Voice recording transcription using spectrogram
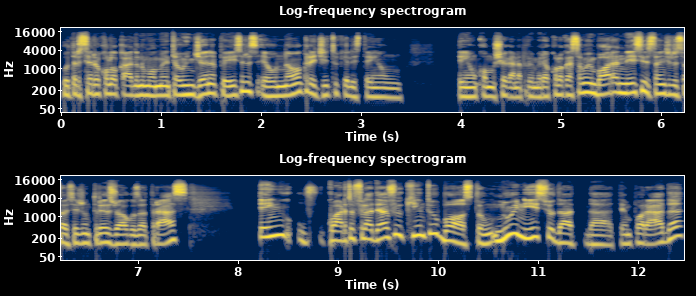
O terceiro colocado no momento é o Indiana Pacers. Eu não acredito que eles tenham, tenham como chegar na primeira colocação, embora nesse instante eles só sejam três jogos atrás. Tem o quarto o Philadelphia e o quinto o Boston. No início da, da temporada,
